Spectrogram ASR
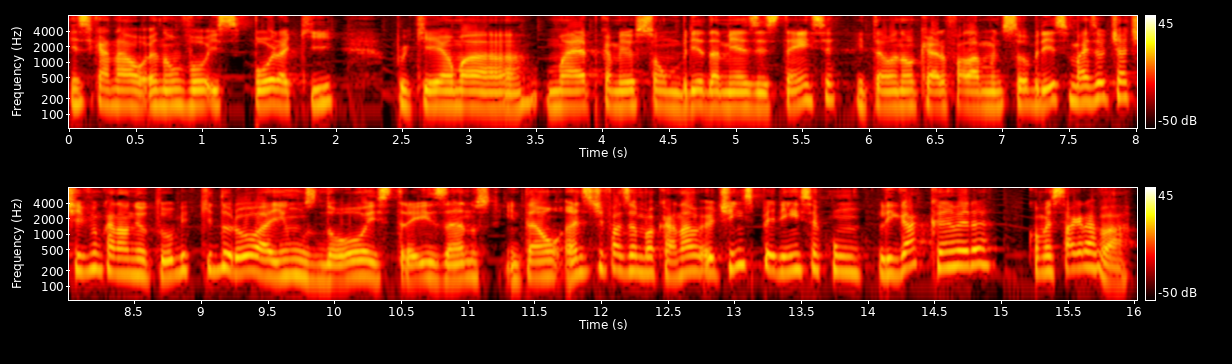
Esse canal eu não vou expor aqui, porque é uma, uma época meio sombria da minha existência, então eu não quero falar muito sobre isso, mas eu já tive um canal no YouTube que durou aí uns dois, três anos. Então, antes de fazer o meu canal, eu tinha experiência com ligar a câmera, começar a gravar.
